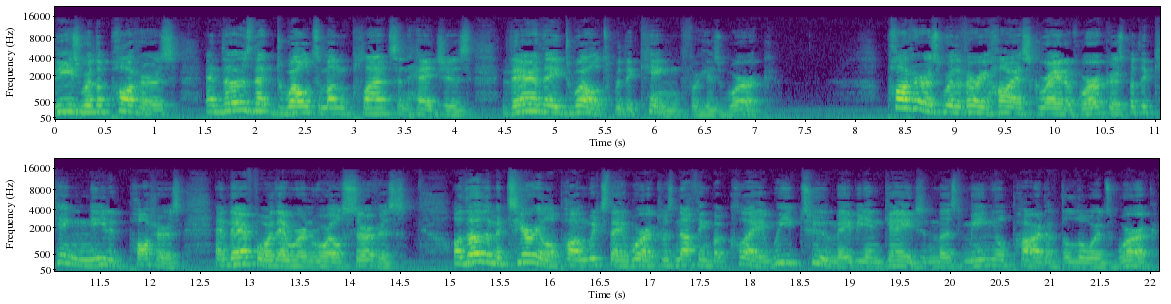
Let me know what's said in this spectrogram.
These were the potters, and those that dwelt among plants and hedges. There they dwelt with the king for his work. Potters were the very highest grade of workers, but the king needed potters, and therefore they were in royal service. Although the material upon which they worked was nothing but clay, we too may be engaged in the most menial part of the Lord's work.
